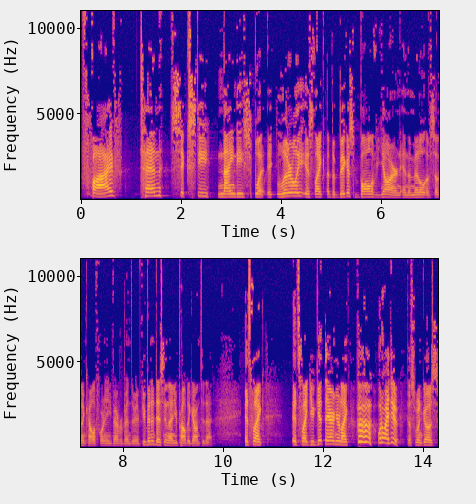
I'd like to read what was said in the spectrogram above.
5, 10, 60, 90 split. It literally is like the biggest ball of yarn in the middle of Southern California you've ever been through. If you've been to Disneyland, you've probably gone through that. It's like it's like you get there and you're like, ah, what do I do? This one goes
